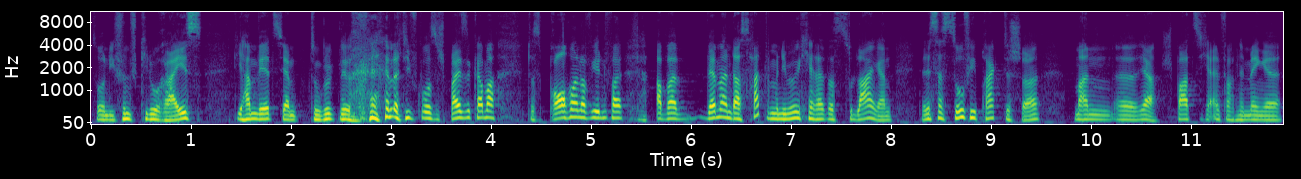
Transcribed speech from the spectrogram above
So, und die 5 Kilo Reis, die haben wir jetzt, wir haben zum Glück eine relativ große Speisekammer. Das braucht man auf jeden Fall. Aber wenn man das hat, wenn man die Möglichkeit hat, das zu lagern, dann ist das so viel praktischer. Man äh, ja, spart sich einfach eine Menge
